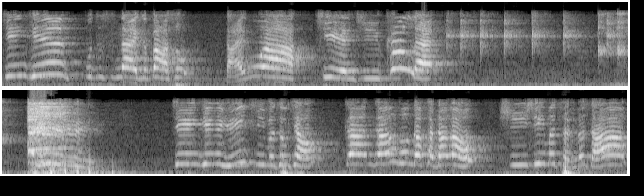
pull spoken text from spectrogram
今天不知是哪一个把手。带我啊，前去看来。今天的运气不凑巧，刚刚碰到黑汤佬，虚心么称不上，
